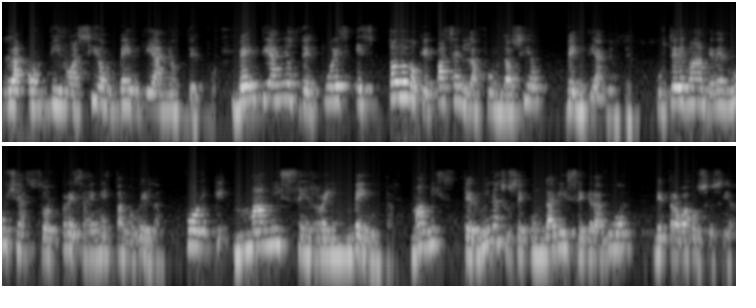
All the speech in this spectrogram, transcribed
La continuación 20 años después. 20 años después es todo lo que pasa en la fundación 20 años después. Ustedes van a tener muchas sorpresas en esta novela porque Mami se reinventa. Mami termina su secundaria y se gradúa de trabajo social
